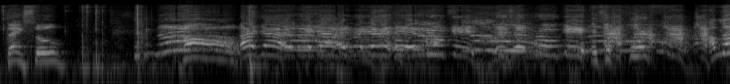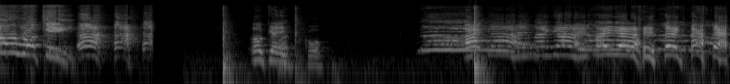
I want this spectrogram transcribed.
Thanks, Stu. No! Oh, I got him, I got him, I got him. Rookie! It's a rookie! It's a fourth. I'm not a rookie. Okay. Cool. I got him, I got him, I got him, I got him.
